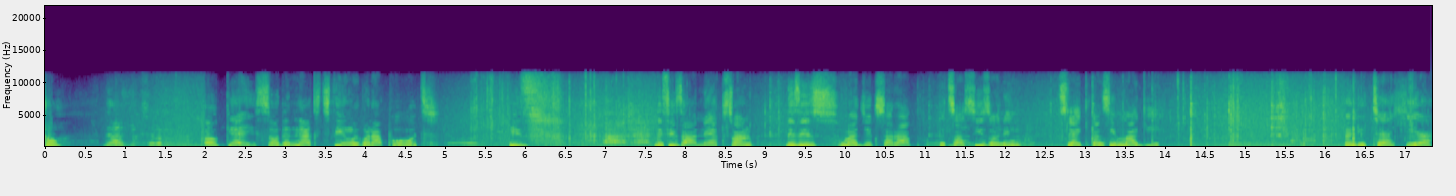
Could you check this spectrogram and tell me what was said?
Whew, there we magic sarap. Okay, so the next thing we're gonna put is this is our next one. This is magic sarap. It's a seasoning. It's like you can see Maggi. And you tear here.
